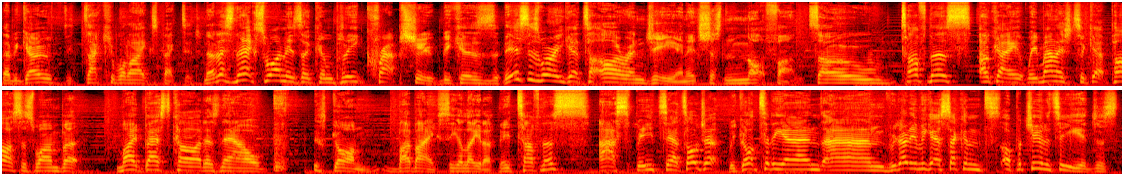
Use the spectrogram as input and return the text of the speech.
There we go, exactly what I expected. Now this next one is a complete crapshoot because this is where you get to RNG and it's just not fun. So toughness, okay, we managed to get past this one, but my best card is now it's gone. Bye-bye. See you later. Need toughness. Ah, speed. See, I told you. We got to the end and we don't even get a second opportunity. It just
